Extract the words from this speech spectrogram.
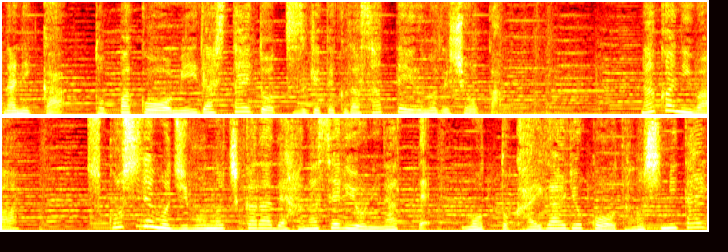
何か突破口を見出したいと続けてくださっているのでしょうか中には少しでも自分の力で話せるようになってもっと海外旅行を楽しみたい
